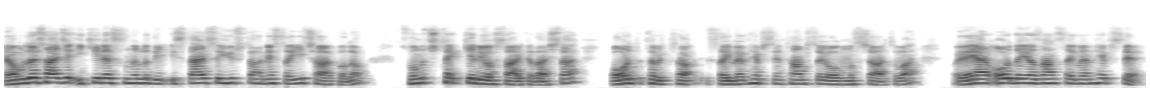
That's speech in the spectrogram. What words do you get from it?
Ya burada sadece 2 ile sınırlı değil. İsterse 100 tane sayıyı çarpalım. Sonuç tek geliyorsa arkadaşlar orada tabii sayıların hepsinin tam sayı olması şartı var. Eğer orada yazan sayıların hepsi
